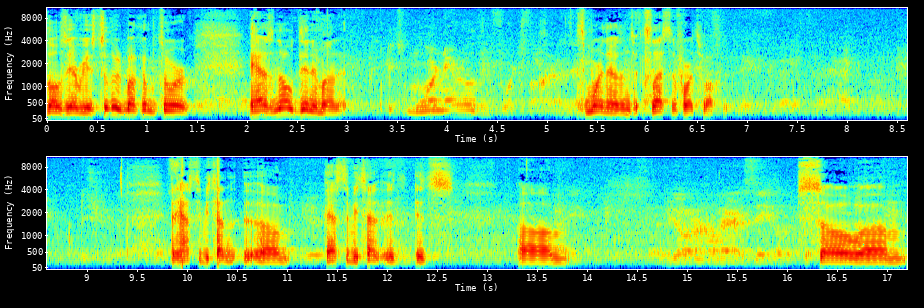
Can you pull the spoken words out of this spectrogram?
those areas to the Makam Tur. It has no dinim on it. It's more narrow than four tvachim. It's more narrow than it's less than four tvachim. It has to be ten. Um, it has to be ten. It, it's um, so. Um,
